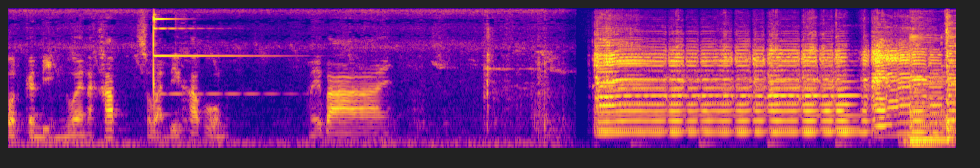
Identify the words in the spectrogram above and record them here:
กดกระดิ่งด้วยนะครับ สวัสดีครับผมบ๊ายบาย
